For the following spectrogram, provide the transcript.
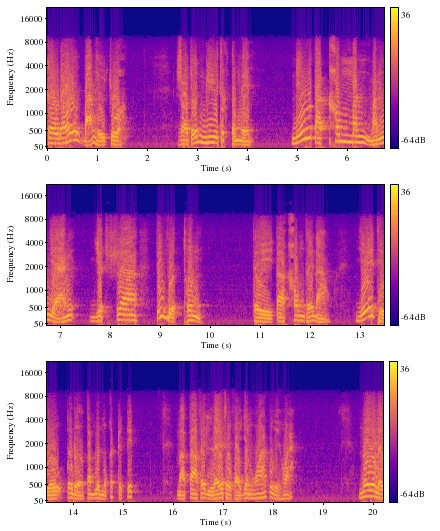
câu đối bản hiệu chùa, rồi cho đến nghi thức tụng niệm nếu ta không manh mạnh dạng dịch ra tiếng việt thuần thì ta không thể nào giới thiệu con đường tâm linh một cách trực tiếp mà ta phải lệ thuộc vào văn hóa của người hoa. Nô lệ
